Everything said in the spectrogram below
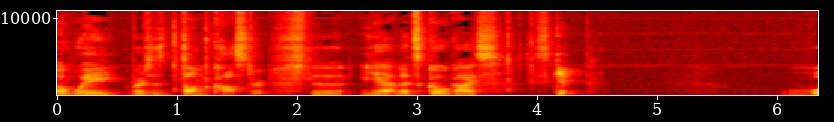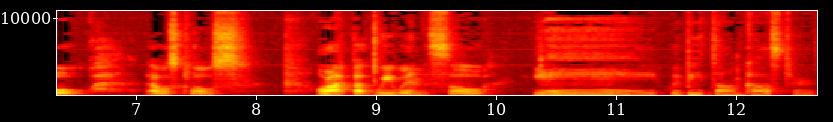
Away versus Doncaster. Uh, yeah, let's go, guys. Skip. Whoa, that was close. Alright, but we win, so yay! We beat Doncaster.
